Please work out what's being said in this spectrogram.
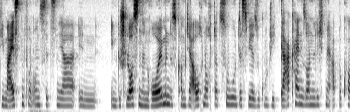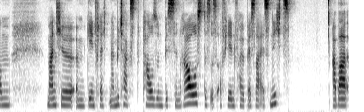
die meisten von uns sitzen ja in, in geschlossenen Räumen. Das kommt ja auch noch dazu, dass wir so gut wie gar kein Sonnenlicht mehr abbekommen. Manche ähm, gehen vielleicht in der Mittagspause ein bisschen raus. Das ist auf jeden Fall besser als nichts. Aber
